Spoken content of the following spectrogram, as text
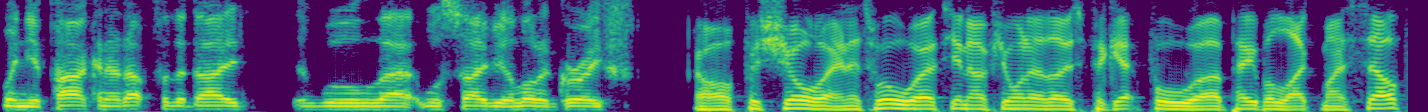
when you're parking it up for the day, it will uh, will save you a lot of grief. Oh, for sure. And it's well worth, you know, if you're one of those forgetful uh, people like myself,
